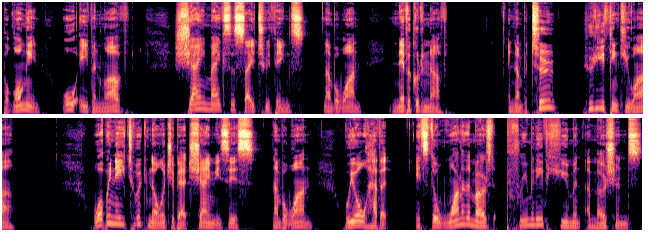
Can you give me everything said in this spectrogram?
belonging, or even love. Shame makes us say two things. Number one, never good enough. And number two, who do you think you are? What we need to acknowledge about shame is this. Number one, we all have it. It's the one of the most primitive human emotions.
